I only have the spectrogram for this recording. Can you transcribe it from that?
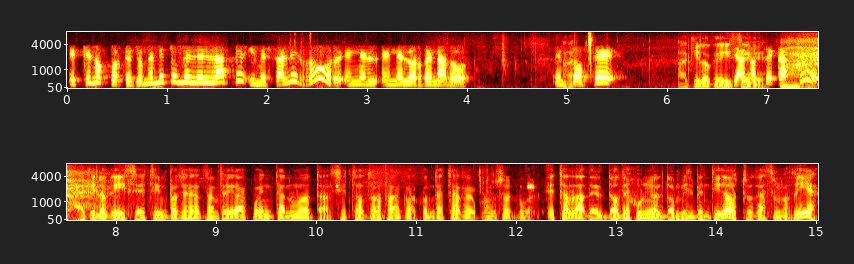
es que no, porque yo me meto en el enlace y me sale error en el, en el ordenador. Entonces, Aquí lo que dice. ya no sé qué hacer. Aquí lo que dice, este importe se ha transferido a cuenta número tal. Si esto transferido con con esta, esta es la del 2 de junio del 2022, esto es de hace unos días.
